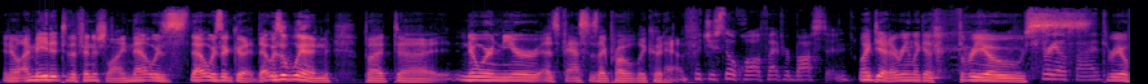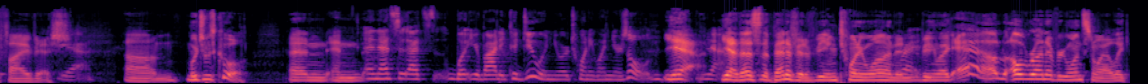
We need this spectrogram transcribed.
You know, I made it to the finish line. That was that was a good that was a win, but uh, nowhere near as fast as I probably could have. But you still qualified for Boston. Well, I did. I ran like a 305 305 ish. Yeah. Um, which was cool and and And that's that's what your body could do when you were 21 years old. Yeah, Yeah. yeah, that's the benefit of being 21 and Right. being like, eh, I'll, I'll run every once in a while. Like,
